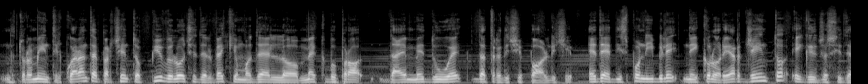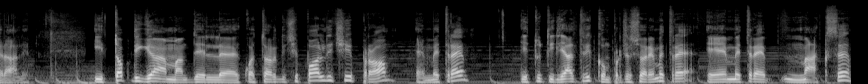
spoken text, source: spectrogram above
naturalmente il 40% più veloce del vecchio modello MacBook Pro da M2 da 13 pollici ed è disponibile nei colori argento e grigio siderale. Il top di gamma del 14 pollici Pro M3 e tutti gli altri con processore M3 e M3 Max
